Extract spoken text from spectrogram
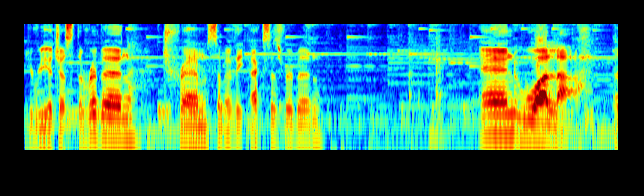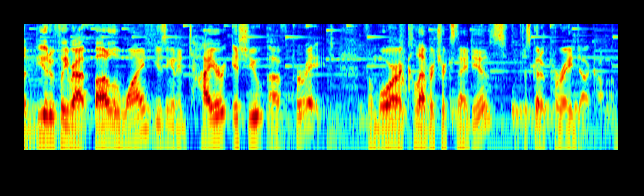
You readjust the ribbon, trim some of the excess ribbon, and voila! A beautifully wrapped bottle of wine using an entire issue of Parade. For more clever tricks and ideas, just go to parade.com.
